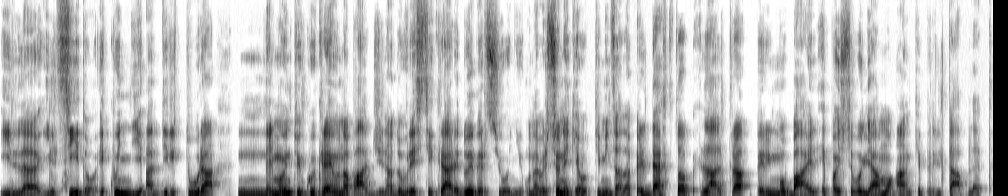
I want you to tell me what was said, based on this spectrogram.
il, il sito e quindi addirittura nel momento in cui crei una pagina dovresti creare due versioni, una versione che è ottimizzata per il desktop l'altra per il mobile e poi se vogliamo anche per il tablet.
